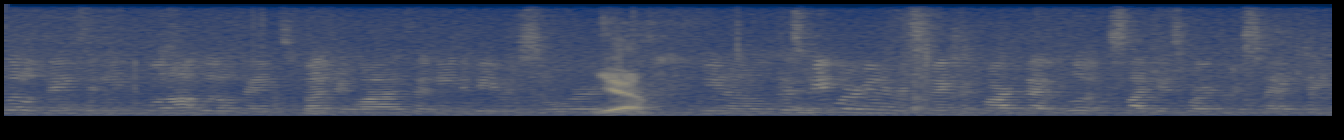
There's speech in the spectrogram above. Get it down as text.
little things that need, well, not little things budget-wise, that need to be restored. yeah. You know, because people are gonna respect a park that looks like it's worth respecting,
